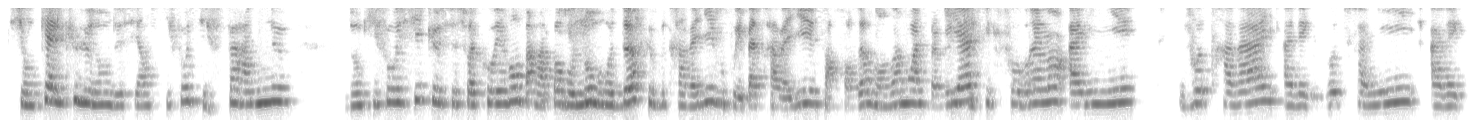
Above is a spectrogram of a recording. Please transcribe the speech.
si on calcule le nombre de séances qu'il faut, c'est faramineux. Donc, il faut aussi que ce soit cohérent par rapport au nombre d'heures que vous travaillez. Vous ne pouvez pas travailler 500 heures dans un mois. Ce qu'il y a, c'est qu'il faut vraiment aligner votre travail avec votre famille, avec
